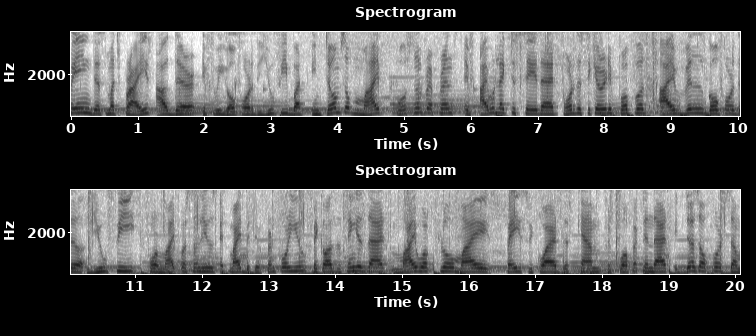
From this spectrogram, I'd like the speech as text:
paying this much price out there if we go for the Eufy but in terms of my personal preference if I would like to say that for the security purpose I will go for the Eufy for my personal use it might be different for you because the thing is that my workflow my space required this cam fit perfect in that it does offer some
